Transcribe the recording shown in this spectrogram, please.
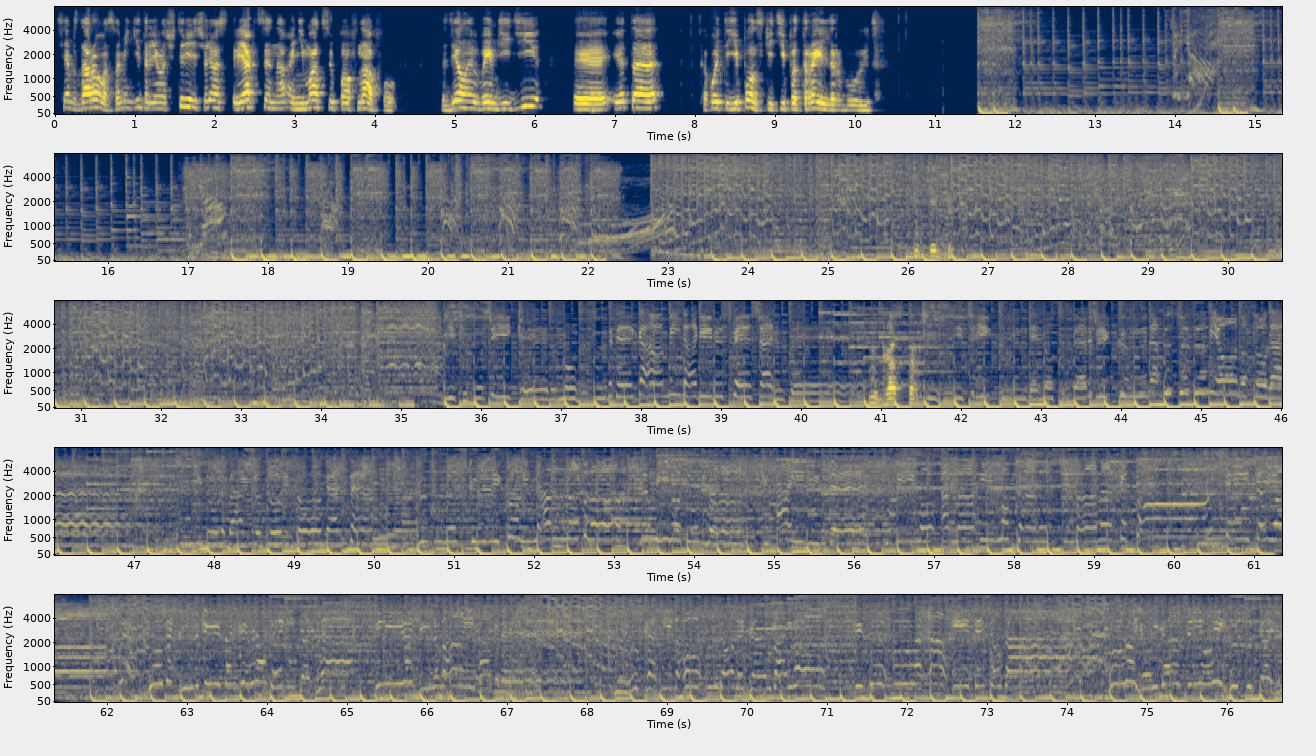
Всем здорово, с вами Гидро94, и сегодня у нас реакция на анимацию по FNAF. Сделанная в MDD, э, это какой-то японский типа трейлер будет. Кетчуп. Гаспер.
